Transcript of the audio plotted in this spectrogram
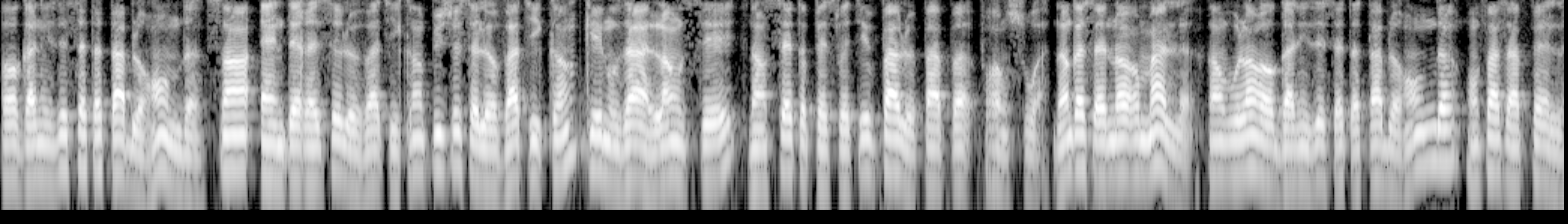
organiser cette table ronde sans intéresser le Vatican, puisque c'est le Vatican qui nous a lancé dans cette perspective par le pape François. Donc c'est normal qu'en voulant organiser cette table ronde, on fasse appel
